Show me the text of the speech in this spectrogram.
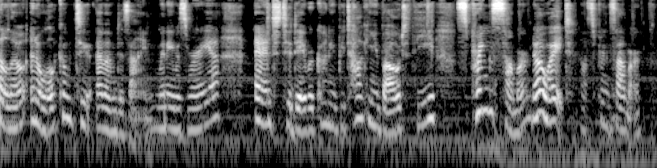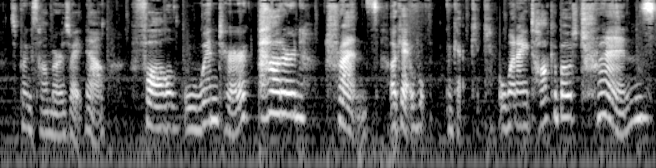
Hello and welcome to MM Design. My name is Maria and today we're going to be talking about the spring summer. No, wait, not spring summer. Spring summer is right now. Fall winter pattern trends. Okay, okay, okay. When I talk about trends,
